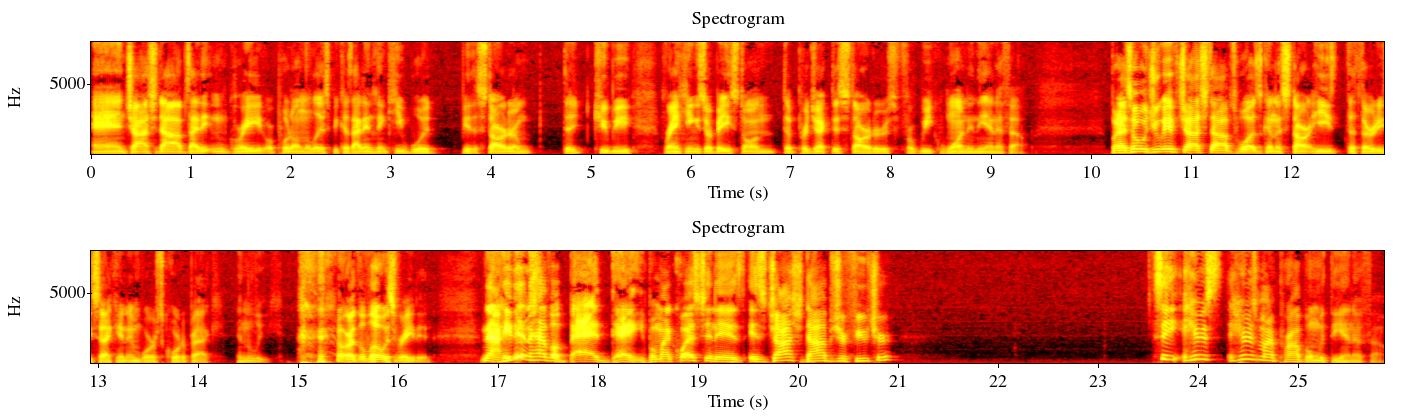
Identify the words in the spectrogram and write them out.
And Josh Dobbs, I didn't grade or put on the list because I didn't think he would be the starter. And the QB rankings are based on the projected starters for week one in the NFL. But I told you if Josh Dobbs was going to start, he's the 32nd and worst quarterback in the league, or the lowest rated. Now, he didn't have a bad day, but my question is is Josh Dobbs your future? See, here's here's my problem with the NFL.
